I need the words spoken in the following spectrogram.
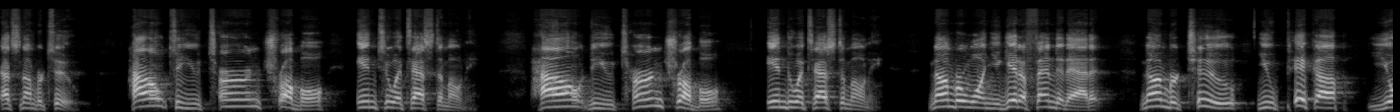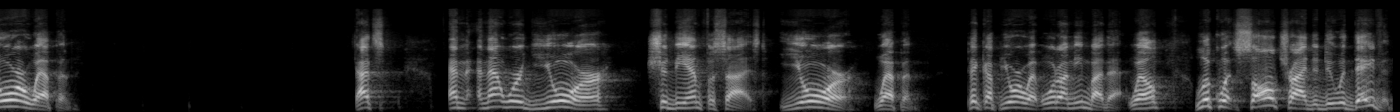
That's number two. How do you turn trouble into a testimony? How do you turn trouble into a testimony? Number one, you get offended at it. Number two, you pick up your weapon. That's and and that word your should be emphasized. Your weapon. Pick up your weapon. What do I mean by that? Well, look what Saul tried to do with David.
